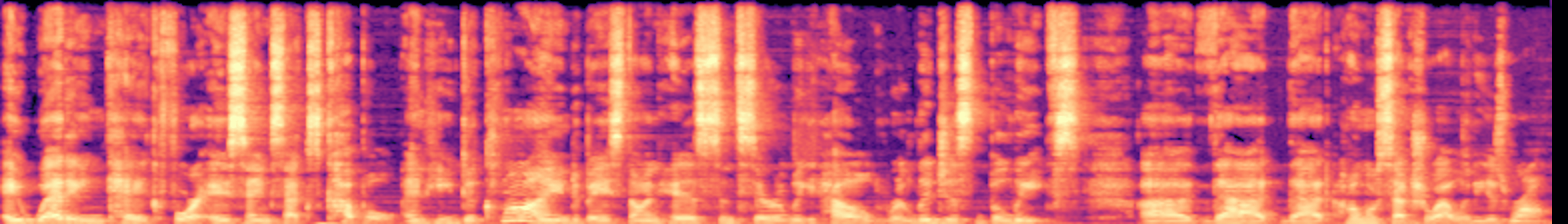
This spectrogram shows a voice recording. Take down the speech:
a wedding cake for a same sex couple, and he declined based on his sincerely held religious beliefs uh, that that homosexuality is wrong.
